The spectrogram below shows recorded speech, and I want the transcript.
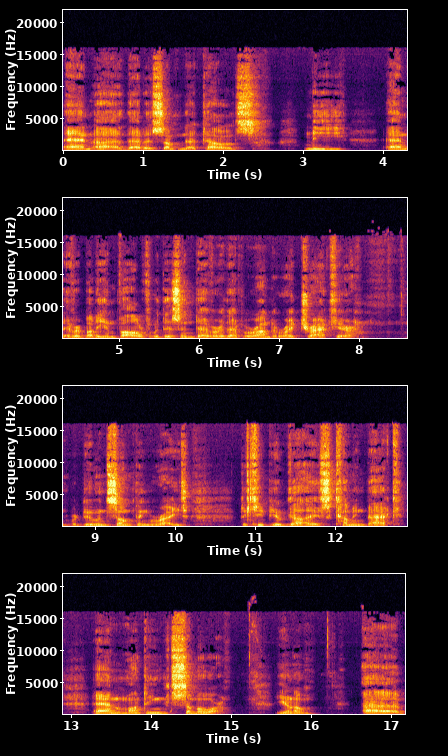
And uh, that is something that tells me and everybody involved with this endeavor that we're on the right track here. We're doing something right to keep you guys coming back and wanting some more. You know, uh,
